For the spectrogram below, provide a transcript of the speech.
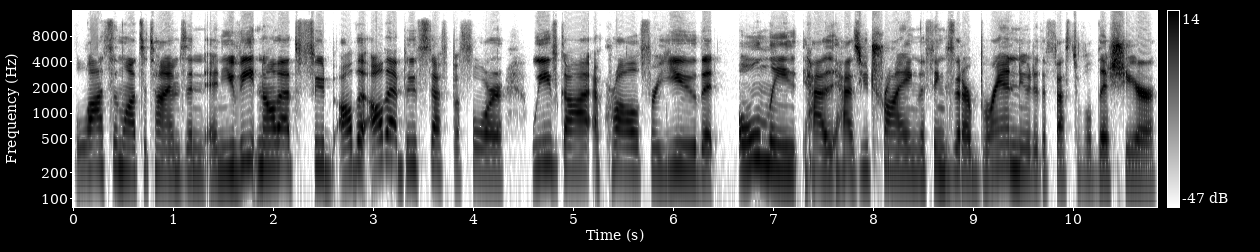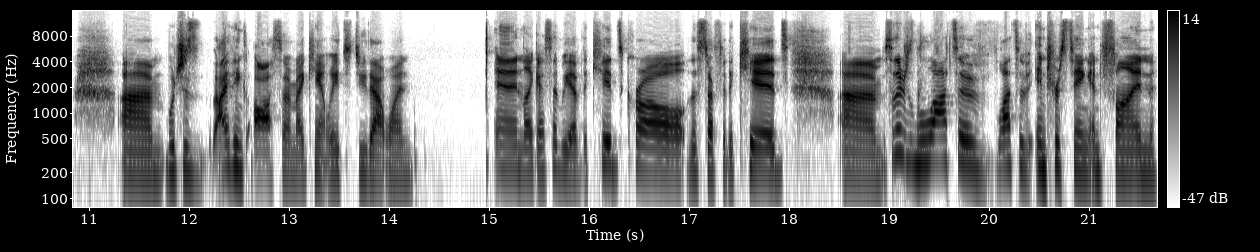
lots and lots of times and and you've eaten all that food, all the all that booth stuff before, we've got a crawl for you that only has, has you trying the things that are brand new to the festival this year, um, which is, I think, awesome. I can't wait to do that one. And like I said, we have the kids crawl, the stuff for the kids. Um, so there's lots of lots of interesting and fun.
